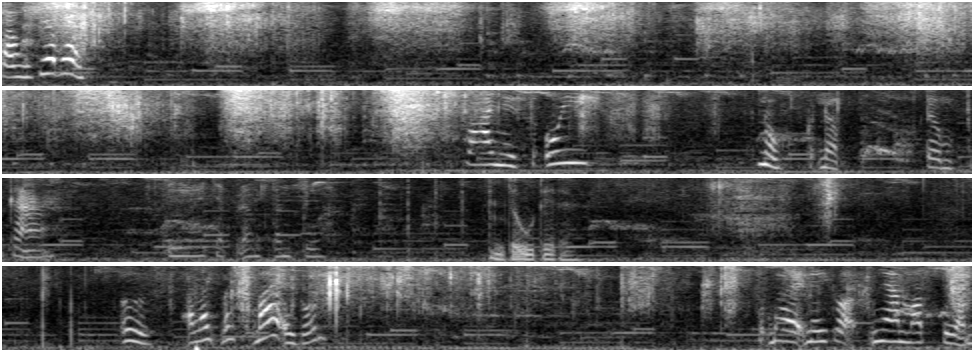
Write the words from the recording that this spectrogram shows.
តងទៀតហើយស្វាយនេះស្អុយនោះក្តឹបទៅផ្កា អីហើយចាប់ដើមតាំងពោះទៅទេដែរអឺអាឡិចបេះក្បែកអីកូនក្បែកនេះក៏ញ៉ាំអត់ទាន់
